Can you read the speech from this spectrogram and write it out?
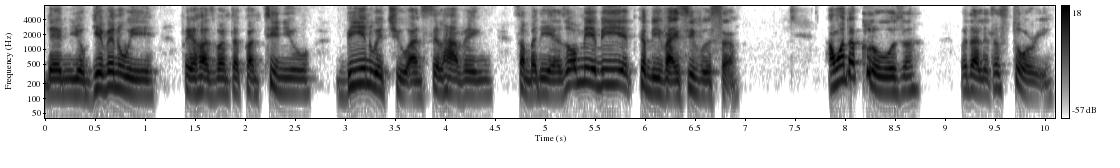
then you're giving way for your husband to continue being with you and still having somebody else. Or maybe it could be vice versa. I want to close with a little story.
